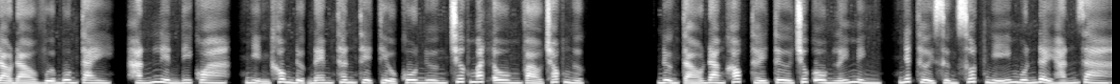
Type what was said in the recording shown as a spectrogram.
Đào đào vừa buông tay, hắn liền đi qua, nhịn không được đem thân thể tiểu cô nương trước mắt ôm vào chóc ngực. Đường táo đang khóc thấy tư trúc ôm lấy mình, nhất thời sừng sốt nghĩ muốn đẩy hắn ra,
